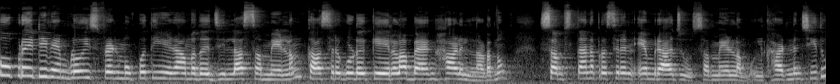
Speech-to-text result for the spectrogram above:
കോപ്പറേറ്റീവ് എംപ്ലോയീസ് ഫ്രണ്ട് മുപ്പത്തിയേഴാമത് ജില്ലാ സമ്മേളനം കാസർഗോഡ് കേരള ബാങ്ക് ഹാളിൽ നടന്നു. സംസ്ഥാന പ്രസിഡന്റ് എം രാജു സമ്മേളനം ഉദ്ഘാടനം ചെയ്തു.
